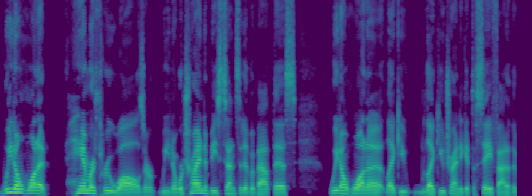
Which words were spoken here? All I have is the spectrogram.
we don't want to hammer through walls or, you know, we're trying to be sensitive about this. We don't want to, like you, like you trying to get the safe out of the,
